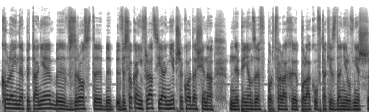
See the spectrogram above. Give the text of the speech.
kolejne pytanie. Wzrost, wysoka inflacja nie przekłada się na pieniądze w portfelach Polaków. Takie zdanie również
